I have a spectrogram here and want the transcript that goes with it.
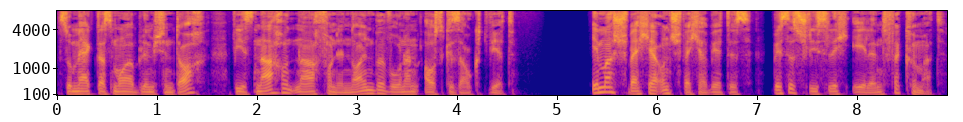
so merkt das Mauerblümchen doch, wie es nach und nach von den neuen Bewohnern ausgesaugt wird. Immer schwächer und schwächer wird es, bis es schließlich elend verkümmert.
